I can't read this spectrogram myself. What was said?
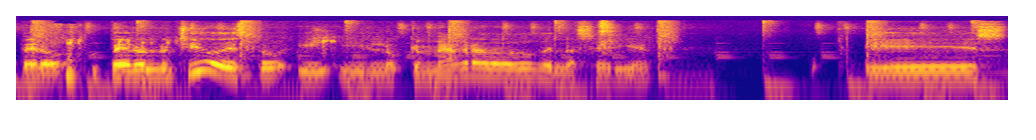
Pero, pero lo chido de esto y, y lo que me ha agradado de la serie es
